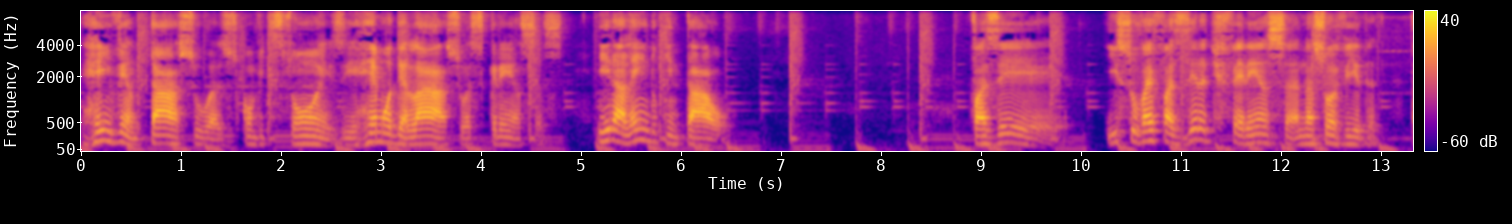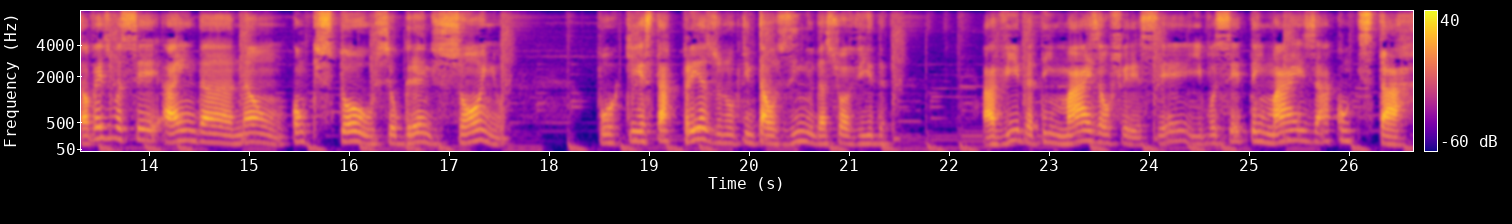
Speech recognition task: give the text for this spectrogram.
reinventar suas convicções e remodelar suas crenças, ir além do quintal. Fazer isso vai fazer a diferença na sua vida. Talvez você ainda não conquistou o seu grande sonho porque está preso no quintalzinho da sua vida. A vida tem mais a oferecer e você tem mais a conquistar.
